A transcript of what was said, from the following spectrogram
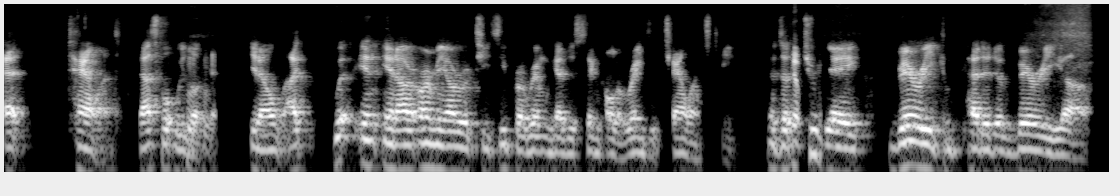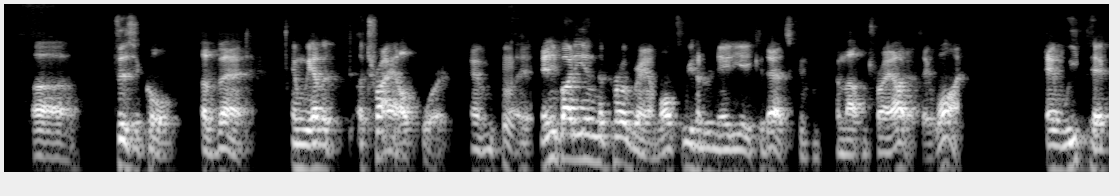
at talent. That's what we look mm-hmm. at. You know, I in, in our Army ROTC program, we had this thing called a Ranger Challenge Team. It's a yep. two-day, very competitive, very uh, uh, physical event, and we have a, a tryout for it. And mm-hmm. anybody in the program, all 388 cadets, can come out and try out if they want. And we pick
